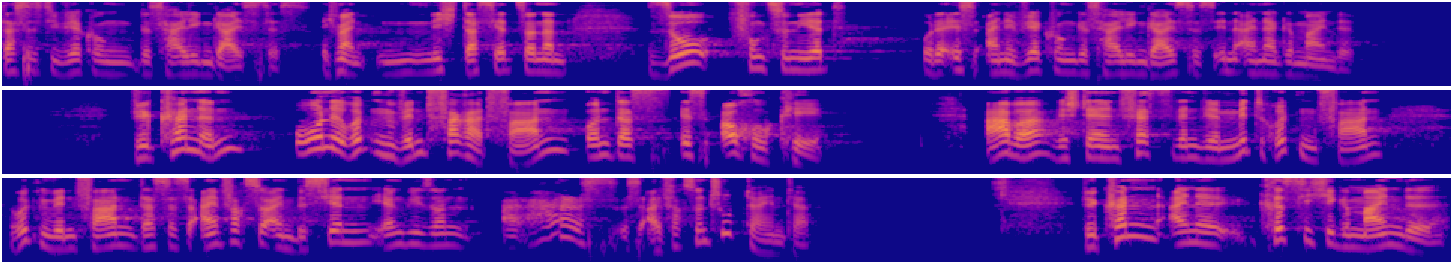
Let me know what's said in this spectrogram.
Das ist die Wirkung des Heiligen Geistes. Ich meine, nicht das jetzt, sondern so funktioniert oder ist eine Wirkung des Heiligen Geistes in einer Gemeinde. Wir können ohne Rückenwind Fahrrad fahren und das ist auch okay. Aber wir stellen fest, wenn wir mit Rücken fahren, Rückenwind fahren, dass es einfach so ein bisschen irgendwie so ein, ah, es ist einfach so ein Schub dahinter. Wir können eine christliche Gemeinde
